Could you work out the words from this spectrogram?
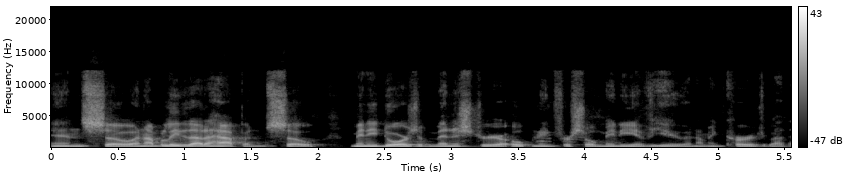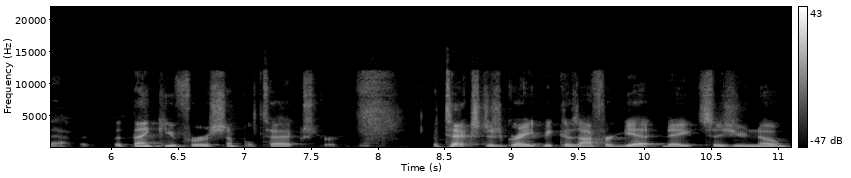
And so, and I believe that'll happen. So many doors of ministry are opening for so many of you, and I'm encouraged by that. But, but thank you for a simple text. Or a text is great because I forget dates, as you know.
